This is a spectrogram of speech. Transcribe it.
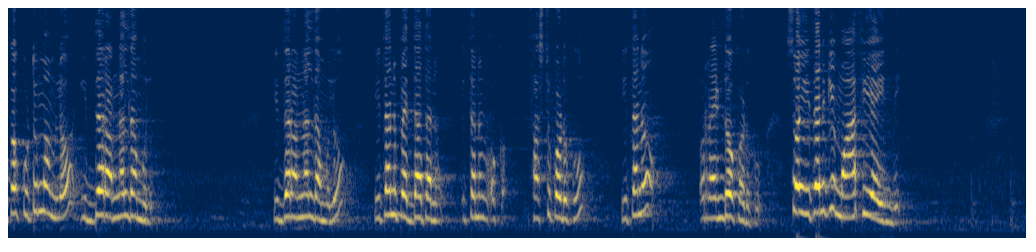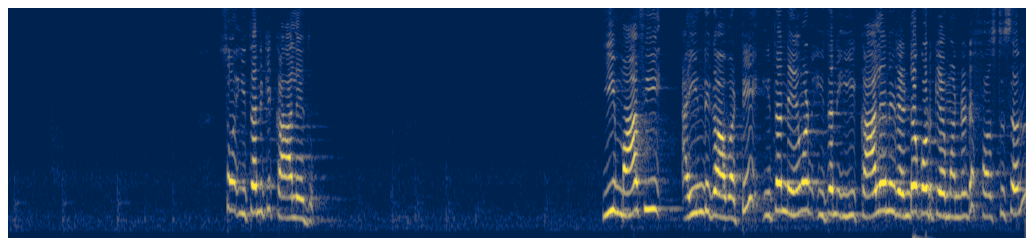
ఒక కుటుంబంలో ఇద్దరు అన్నలదమ్ములు. ఇద్దరు అన్నలదమ్ములు ఇతను పెద్ద అతను ఇతను ఒక ఫస్ట్ కొడుకు ఇతను రెండో కొడుకు. సో ఇతనికి మాఫీ అయింది. సో ఇతనికి కాలేదు. ఈ మాఫీ అయింది కాబట్టి ఇతను ఏమ ఇతను ఈ కాలేని రెండో కొడుకు ఏమంటే first son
